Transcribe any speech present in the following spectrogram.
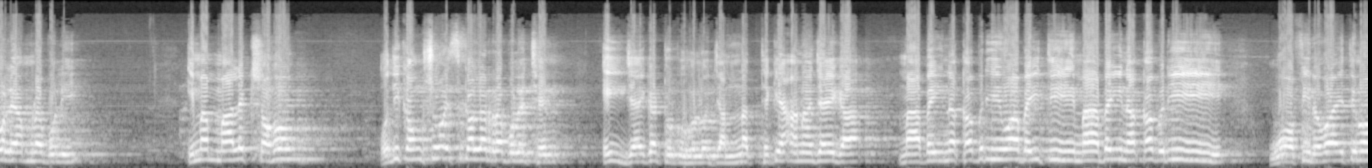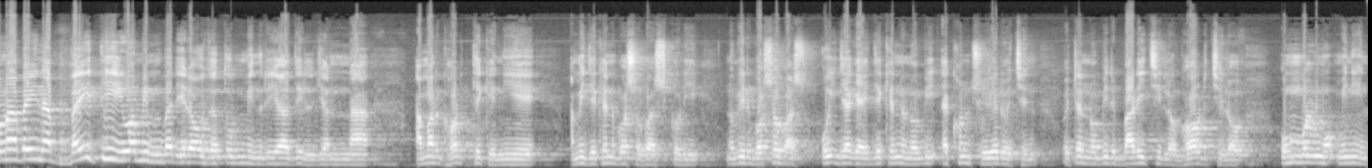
বলে আমরা বলি। ইমাম মালিক সহ অধিকাংশ স্কলাররা বলেছেন, এই জায়গাটুকু হলো জান্নাত থেকে আনা জায়গা। মা বাইনা কবরি ওয়া বাইতি, মা বাইনা কবরি। ওয়া ফি রাওয়ায়াতিন ওয়া মা বাইনা বাইতি, ওয়া মিনবারি রাউযাতুম মিন রিয়াদিল জান্নাহ আমার ঘর থেকে নিয়ে আমি যেখানে বসবাস করি, নবীর বসবাস ওই জায়গায় যেখানে নবী এখন শুয়ে রয়েছেন, ওইটা নবীর বাড়ি ছিল, ঘর ছিল। উম্মুল মুমিনিন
